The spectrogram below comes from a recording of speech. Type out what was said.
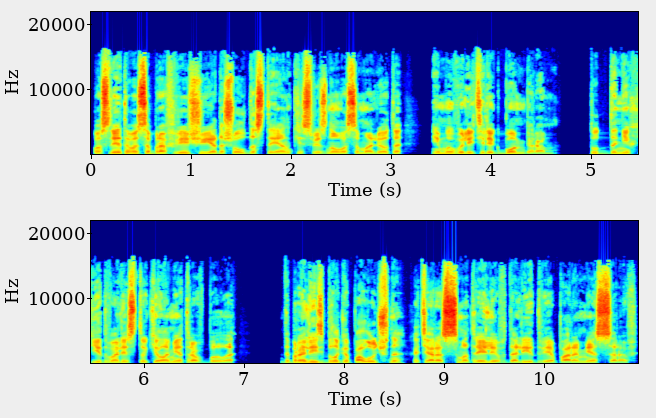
После этого, собрав вещи, я дошел до стоянки связного самолета, и мы вылетели к бомберам. Тут до них едва ли 100 километров было. Добрались благополучно, хотя рассмотрели вдали две пары мессеров.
